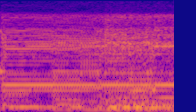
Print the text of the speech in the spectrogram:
Música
